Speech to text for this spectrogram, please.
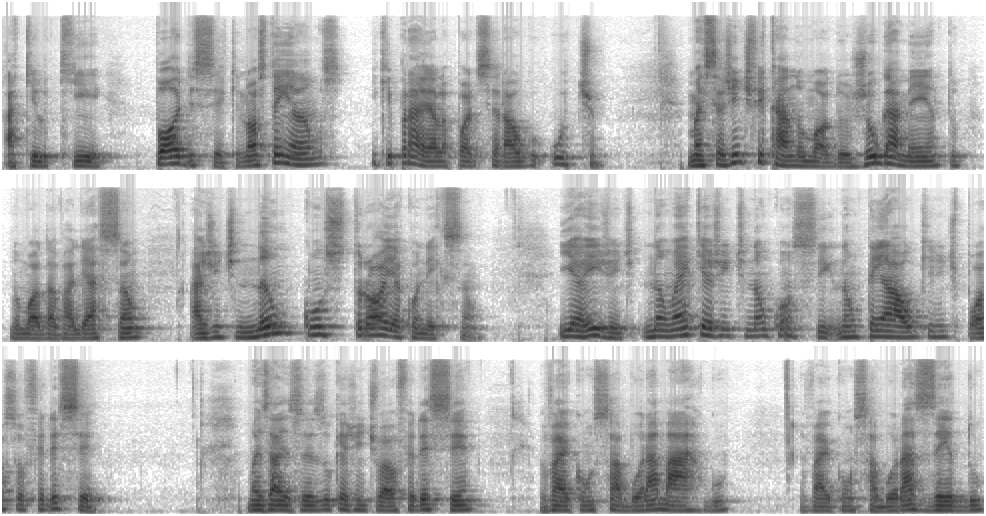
Aquilo que pode ser que nós tenhamos e que para ela pode ser algo útil. Mas se a gente ficar no modo julgamento, no modo avaliação, a gente não constrói a conexão. E aí, gente, não é que a gente não consiga, não tem algo que a gente possa oferecer. Mas às vezes o que a gente vai oferecer vai com sabor amargo, vai com sabor azedo,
